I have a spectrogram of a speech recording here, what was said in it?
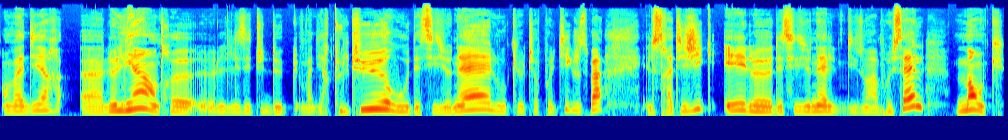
on va dire, euh, le lien entre euh, les études de, on va dire, culture ou décisionnelle ou culture politique, je sais pas, et le stratégique et le décisionnel, disons à Bruxelles, manque.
